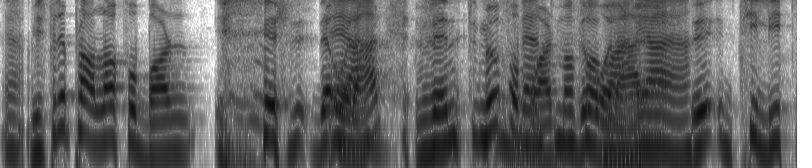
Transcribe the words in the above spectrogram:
Ja. Hvis dere planla å få barn det året Ja. her, vent med å få Vent barn å få det året barn, her. ja, ja. Eh, Tillit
